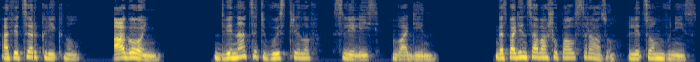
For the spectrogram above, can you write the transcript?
Офицер крикнул «Огонь!». Двенадцать выстрелов слились в один. Господин Саваш упал сразу, лицом вниз.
